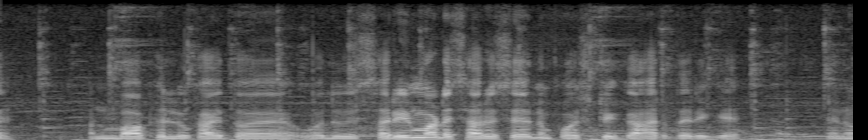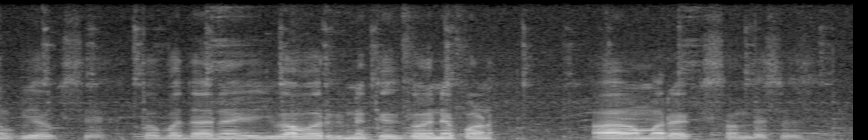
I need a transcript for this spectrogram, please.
અને બાફેલું ખાય તો એ બધું શરીર માટે સારું છે અને પૌષ્ટિક આહાર તરીકે એનો ઉપયોગ છે. તો બધાને, યુવા વર્ગને કે કોઈને પણ આ અમારો એક સંદેશો છે.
